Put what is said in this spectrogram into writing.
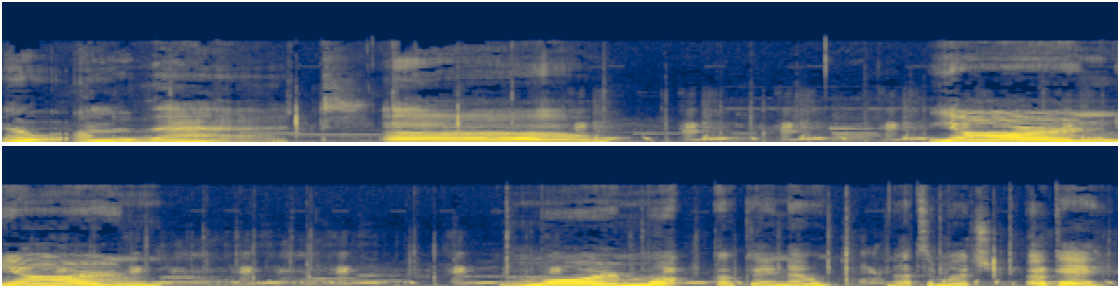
No, under that. Oh. Yarn, yarn. More, more. Okay, no, not so much. Okay.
